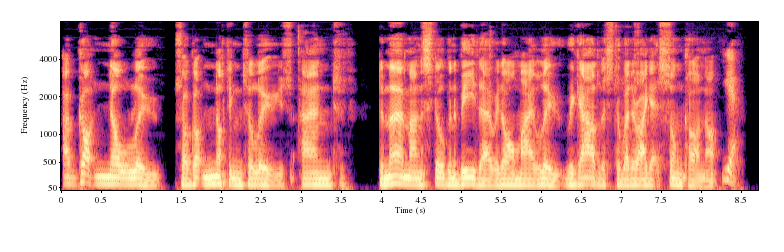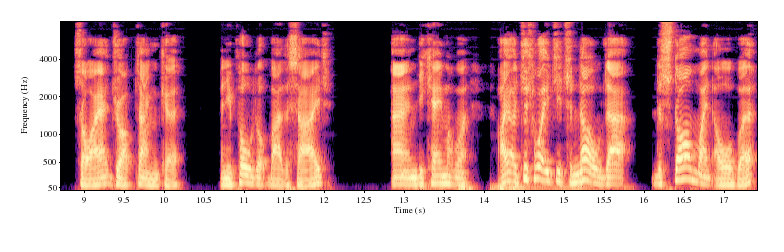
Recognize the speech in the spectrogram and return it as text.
I've got no loot, so I've got nothing to lose, and the merman's still going to be there with all my loot, regardless to whether I get sunk or not. Yeah. So I dropped anchor, and he pulled up by the side, and he came up. and went, I I just wanted you to know that the storm went over,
